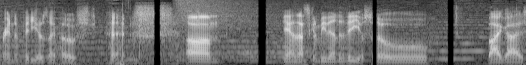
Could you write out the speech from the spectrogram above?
random videos I post. um, yeah, and that's gonna be the end of the video. So, bye guys.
